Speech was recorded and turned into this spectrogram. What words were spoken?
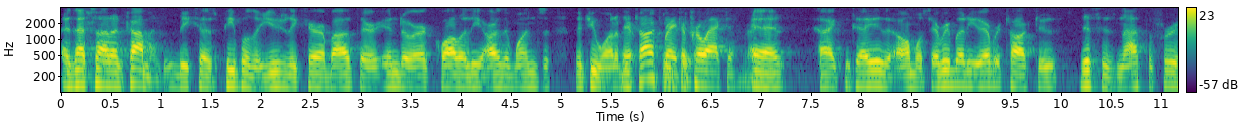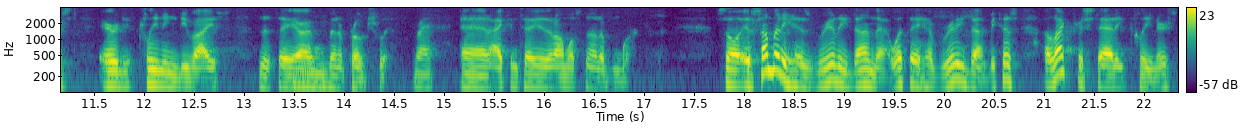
And that's not uncommon because people that usually care about their indoor air quality are the ones that you want to they're, be talking right, to. Right, they're proactive. Right. And I can tell you that almost everybody you ever talk to, this is not the first air cleaning device that they have mm-hmm. been approached with. Right. And I can tell you that almost none of them work. So if somebody has really done that, what they have really done, because electrostatic cleaners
